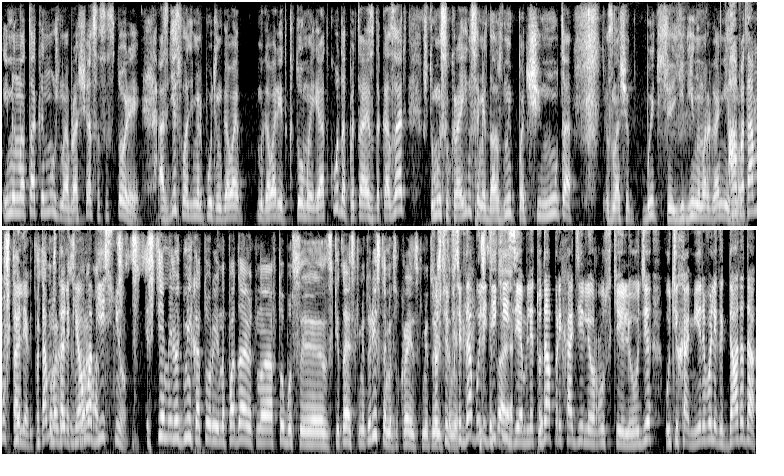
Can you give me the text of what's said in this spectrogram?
Именно так и нужно обращаться с историей. А здесь Владимир Путин говорит, кто мы и откуда, пытаясь доказать, что мы с украинцами должны почему-то, значит, быть единым организмом. А потому что, Олег, потому что, Олег, я вам объясню. С, с теми людьми, которые нападают на автобус автобусы с китайскими туристами, с украинскими туристами. Слушайте, всегда были дикие земли, туда приходили русские люди, утихомиривали, говорят, да-да-да,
